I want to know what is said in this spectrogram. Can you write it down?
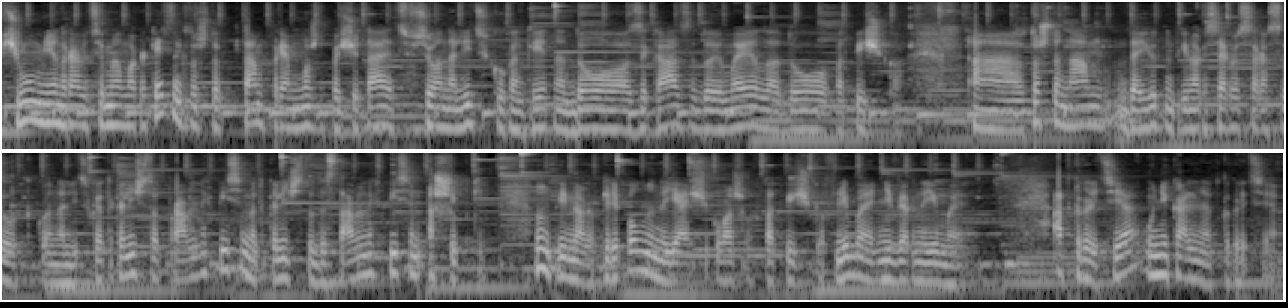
Почему мне нравится email маркетинг? То, что там прям можно посчитать всю аналитику конкретно до заказа, до имейла, до подписчика. А, то, что нам дают, например, сервисы рассылок, какую аналитику, это количество отправленных писем, это количество доставленных писем, ошибки. Ну, например, переполненный ящик у ваших подписчиков, либо неверный имейл. Открытие, уникальное открытие.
